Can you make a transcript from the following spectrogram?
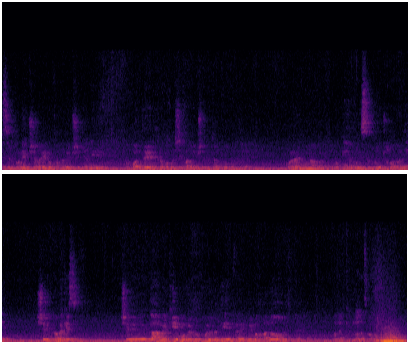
סרטונים שראינו, חברים שלי, אני פחות אה, קרוב, יש לי חברים שזה יותר קרוב, כל האמונה בהם, אוקיי? היו לי סרטונים של רבנים שלא בכסף, שגם הקימו ובירכו ילדים ממחלות, אבל הם קיבלו על עצמם.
